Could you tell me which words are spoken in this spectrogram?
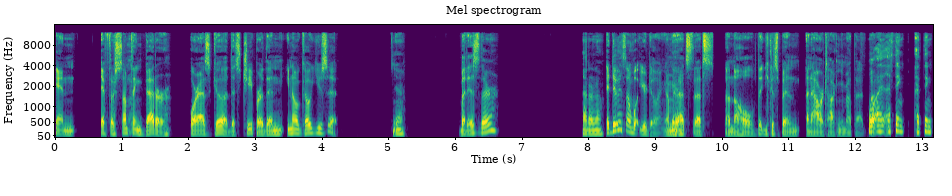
And if there's something better or as good that's cheaper, then, you know, go use it. Yeah. But is there? I don't know. It depends on what you're doing. I mean, Yeah. that's, that's on the whole that you could spend an hour talking about that. Well, I, I think I think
